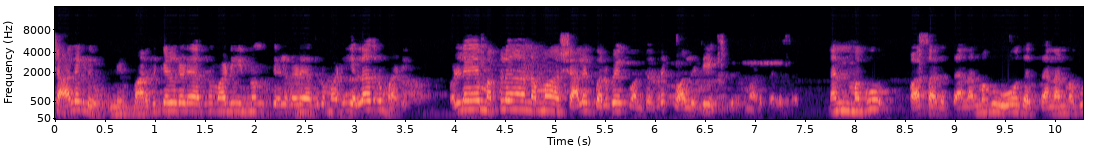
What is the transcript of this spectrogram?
ಶಾಲೆಗಳು, ನೀವು ಮರದ ಕೆಳಗಡೆ ಆದರೂ ಮಾಡಿ, ಇನ್ನೊಂದು ಕೆಳಗಡೆ ಆದರೂ ಮಾಡಿ, ಎಲ್ಲಾದರೂ ಮಾಡಿ. ಒಳ್ಳೆ ಮಕ್ಕಳನ್ನ ನಮ್ಮ ಶಾಲೆಗೆ ಬರಬೇಕು ಅಂತಂದರೆ ಕ್ವಾಲಿಟಿ ಎಕ್ಸ್ಪೆಕ್ಟ್ ಮಾಡ್ತಾರೆ ಸರ್. ನನ್ನ ಮಗು ಪಾಸ್ ಆಗುತ್ತಾ ನನ್ನ ಮಗು ಓದುತ್ತಾ ನನ್ನ ಮಗು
